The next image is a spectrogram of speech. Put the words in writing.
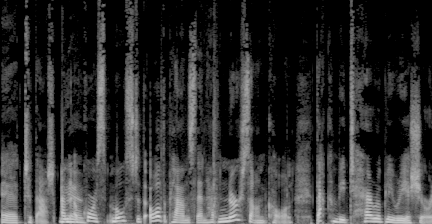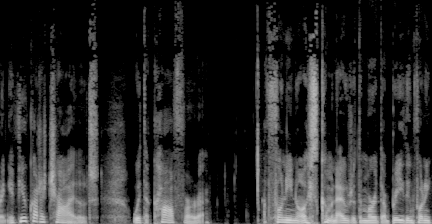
uh, to that. And Yeah. of course, most of the, all the plans then have nurse on call. That can be terribly reassuring. If you've got a child with a cough or a funny noise coming out of them or they're breathing funny.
